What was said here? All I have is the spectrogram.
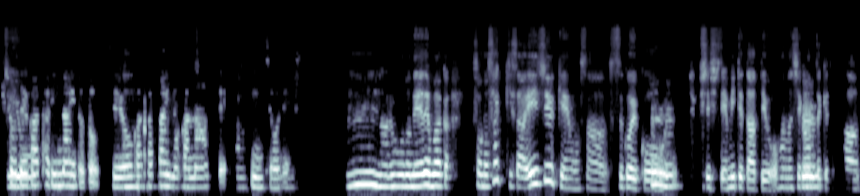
人手が足りないのと需要が高いのかなって印象です。うーん、なるほどね。でもなんか、そのさっきさ、永住権をさ、すごいこう、うん、重視して見てたっていうお話があったけどさ、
